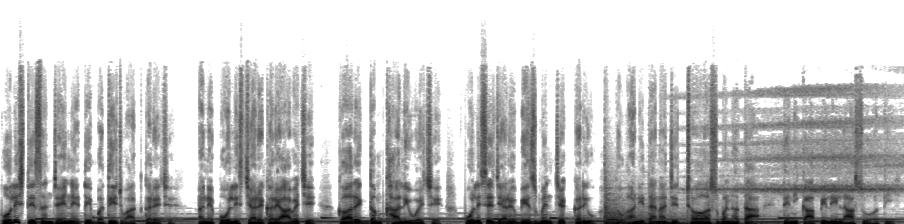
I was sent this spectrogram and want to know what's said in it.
પોલીસ સ્ટેશન જઈને તે બધી જ વાત કરે છે અને પોલીસ જ્યારે ઘરે આવે છે, ઘર એકદમ ખાલી હોય છે. પોલીસે જ્યારે બેઝમેન્ટ ચેક કર્યું તો અનિતાના જે છ હસબન્ડ હતા તેની કાપેલી લાશો હતી.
